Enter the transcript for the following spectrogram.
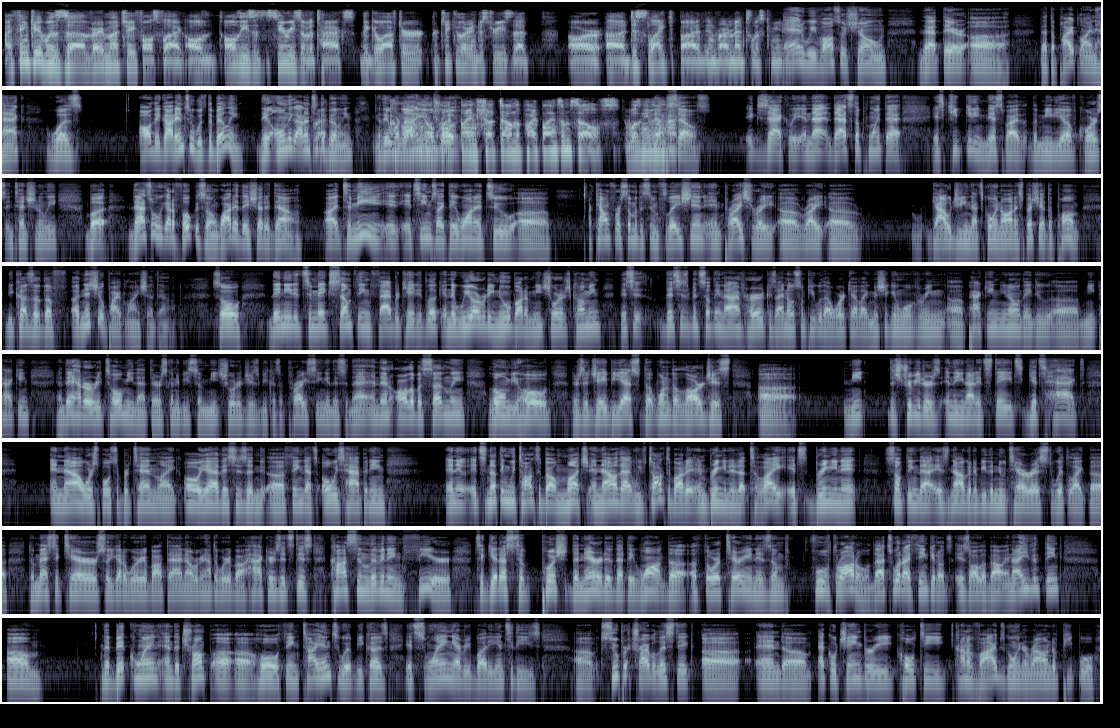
I think it was uh, very much a false flag. All of, all of these series of attacks they go after particular industries that are uh, disliked by the environmentalist community. And we've also shown that their uh, that the pipeline hack was all they got into was the billing. They only got into Correct. the billing. They were not in control. Pipeline of, shut down the pipelines themselves. It wasn't even themselves. Exactly, and that that's the point that is keep getting missed by the media, of course, intentionally. But that's what we got to focus on. Why did they shut it down? Uh, to me, it, it seems like they wanted to uh, account for some of this inflation and price rate, uh, right, uh, gouging that's going on, especially at the pump, because of the f- initial pipeline shutdown. So they needed to make something fabricated look, and then we already knew about a meat shortage coming. This is this has been something that I've heard because I know some people that work at like Michigan Wolverine uh, packing. You know, they do uh, meat packing, and they had already told me that there's going to be some meat shortages because of pricing and this and that. And then all of a sudden, lo and behold, there's a JBS, the one of the largest uh, meat distributors in the United States, gets hacked and now we're supposed to pretend like, oh yeah, this is a, a thing that's always happening and it, it's nothing we talked about much. And now that we've talked about it and bringing it up to light, it's bringing it something that is now going to be the new terrorist with like the domestic terror. So you got to worry about that. Now we're going to have to worry about hackers. It's this constant living in fear to get us to push the narrative that they want, the authoritarianism full throttle. That's what I think it is all about. And I even think, um, the Bitcoin and the Trump uh, uh, whole thing tie into it because it's swaying everybody into these uh, super tribalistic uh, and um, echo chambery, culty kind of vibes going around of people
